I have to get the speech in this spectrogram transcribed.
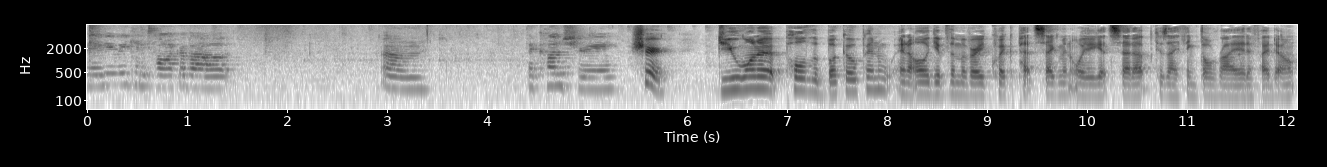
maybe we can talk about um the country. Sure. Do you want to pull the book open and I'll give them a very quick pet segment while you get set up because I think they'll riot if I don't.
